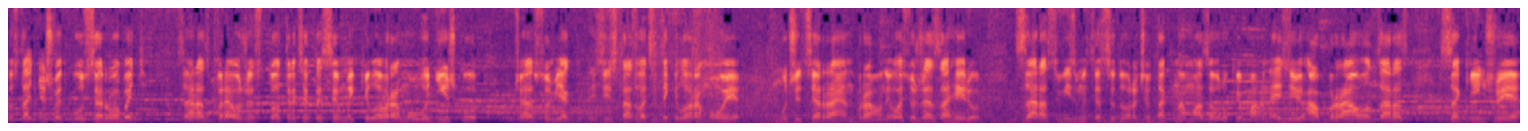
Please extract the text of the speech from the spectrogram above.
достатньо швидко все робить. Зараз бере вже 137 кілограмову діжку. Часом як зі 120 кілограмової мучиться Райан Браун. І ось уже за гирю зараз візьметься Сидоричев, так намазав руки магнезію, а Браун зараз закінчує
